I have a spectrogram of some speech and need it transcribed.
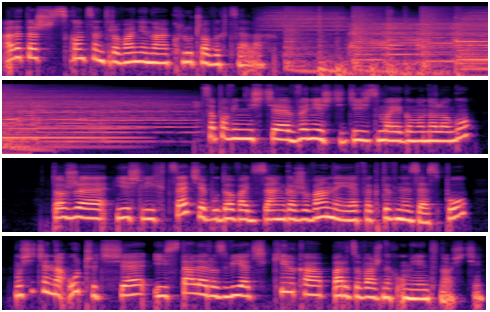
ale też skoncentrowanie na kluczowych celach. Co powinniście wynieść dziś z mojego monologu? To, że jeśli chcecie budować zaangażowany i efektywny zespół, musicie nauczyć się i stale rozwijać kilka bardzo ważnych umiejętności.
